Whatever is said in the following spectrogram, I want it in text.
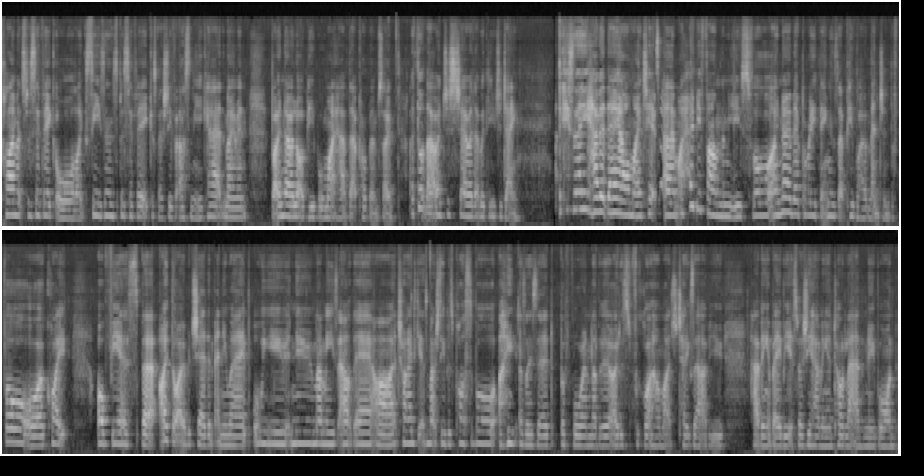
climate specific or like season specific especially for us in the UK at the moment but I know a lot of people might have that problem so I thought that I would just share that with you today Okay, so there you have it. They are my tips. Um, I hope you found them useful. I know they're probably things that people have mentioned before or quite obvious but I thought I would share them anyway. All you new mummies out there are trying to get as much sleep as possible. I, as I said before in another video, I just forgot how much it takes out of you having a baby, especially having a toddler and a newborn.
